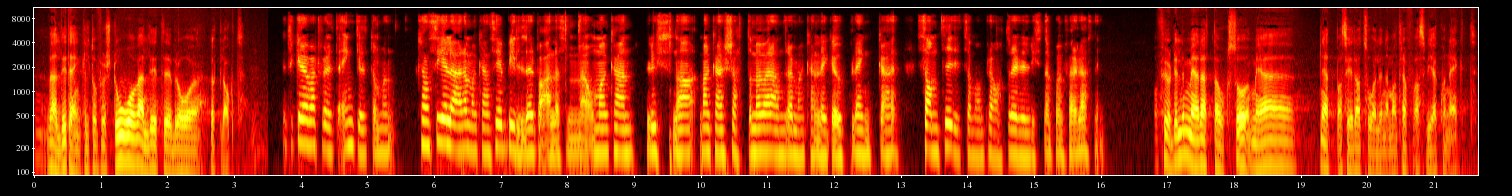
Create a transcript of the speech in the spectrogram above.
väldigt enkelt att förstå och väldigt eh, bra upplagt. Jag tycker det har varit väldigt enkelt om man kan se läraren, man kan se bilder på alla som är med och man kan lyssna, man kan chatta med varandra, man kan lägga upp länkar samtidigt som man pratar eller lyssnar på en föreläsning. Fördelen med detta också, med nätbaserat så, eller när man träffas via Connect,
